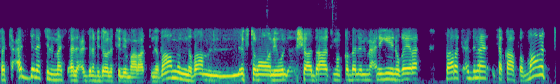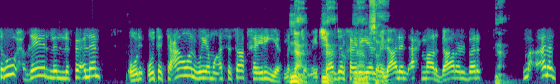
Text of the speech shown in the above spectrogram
فتعدلت المسألة عندنا في دولة الإمارات. نظام النظام الإلكتروني والإرشادات من قبل المعنيين وغيره صارت عندنا ثقافة. ما تروح غير للي فعلا وتتعاون ويا مؤسسات خيرية. مثل نعم، جمعية نعم، شارجه الخيرية نعم،. الهلال الأحمر دار البر. نعم. أنا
